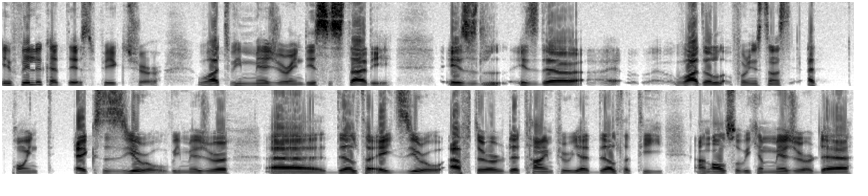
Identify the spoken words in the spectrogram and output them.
if we look at this picture, what we measure in this study is is the uh, what, for instance, at point x0, we measure uh, delta H0 after the time period delta T. And also we can measure the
